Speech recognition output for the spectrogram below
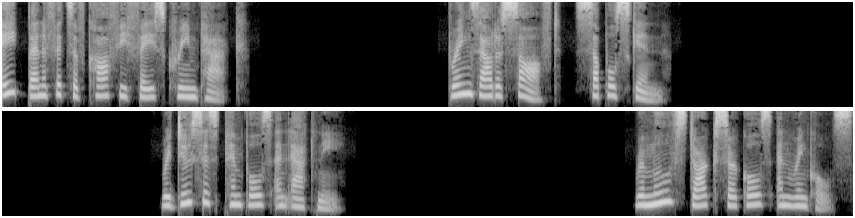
8 Benefits of Coffee Face Cream Pack Brings out a soft, supple skin. Reduces pimples and acne. Removes dark circles and wrinkles.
